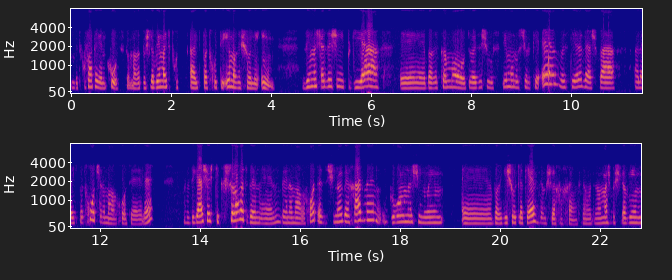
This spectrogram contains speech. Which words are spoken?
בתקופת הינקות, זאת אומרת בשלבים ההתפתח, ההתפתחותיים הראשוניים. ואם יש איזושהי פגיעה אה, ברקמות או איזשהו סטימולוס של כאב, אז תהיה לזה השפעה על ההתפתחות של המערכות האלה. ובגלל שיש תקשורת ביניהן, בין המערכות, אז שינוי באחד מהן יגרום לשינויים אה, ברגישות לכאב בהמשך החיים. זאת אומרת, זה ממש בשלבים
